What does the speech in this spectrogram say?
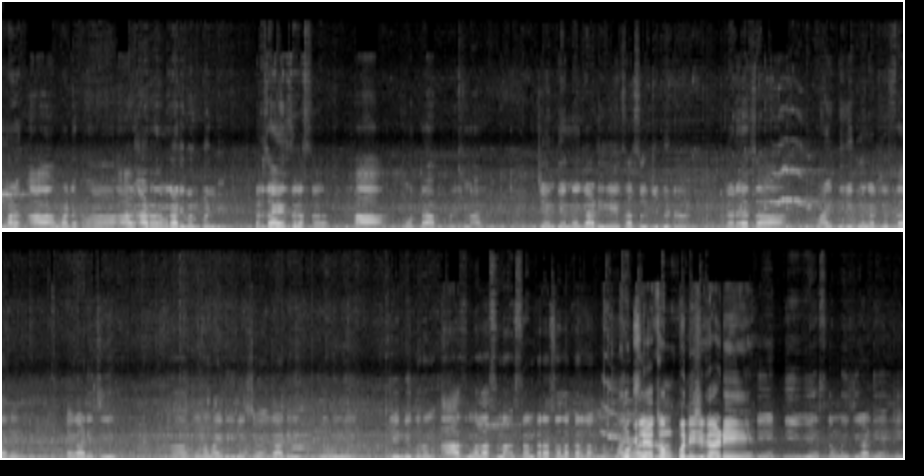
मड आ- मड आर्डर गाडी बंद पडली. तर जायचं कसं? हा मोठा प्रश्न आहे. जनतेनं गाडी घ्यायचं असेल ज्युपिटर तर ह्याचा माहिती घेणं गरजेचं आहे. या गाडीची पूर्ण माहिती घेतल्याशिवाय गाडी घेऊ नये जेणेकरून आज मला सण सण त्रासाला करायला लागलो. माझ्या कुठल्या कंपनीची गाडी? हे टी व्ही एस कंपनीची गाडी आहे.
